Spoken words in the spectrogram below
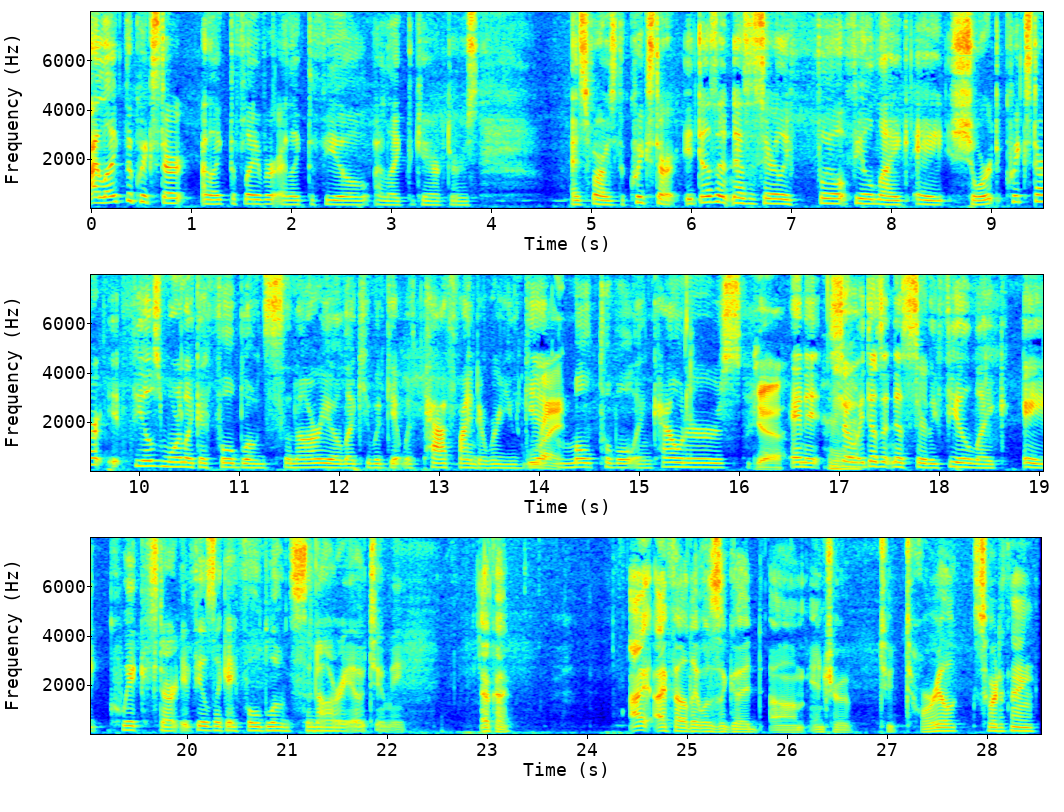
I like the quick start. I like the flavor. I like the feel. I like the characters. As far as the quick start, it doesn't necessarily feel, feel like a short quick start. It feels more like a full blown scenario, like you would get with Pathfinder, where you get Right. multiple encounters. Yeah. And it so it doesn't necessarily feel like a quick start. It feels like a full blown scenario to me. Okay. I I felt it was a good um, intro tutorial sort of thing.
